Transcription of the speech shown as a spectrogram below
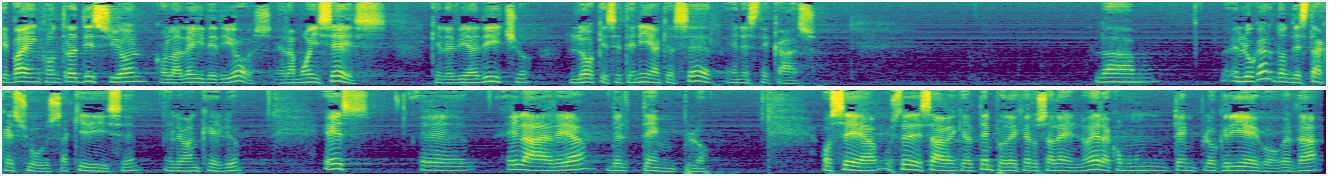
que va en contradicción con la ley de Dios. Era Moisés que le había dicho lo que se tenía que hacer en este caso. La, el lugar donde está Jesús, aquí dice el Evangelio, es eh, el área del templo. O sea, ustedes saben que el templo de Jerusalén no era como un templo griego, ¿verdad?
